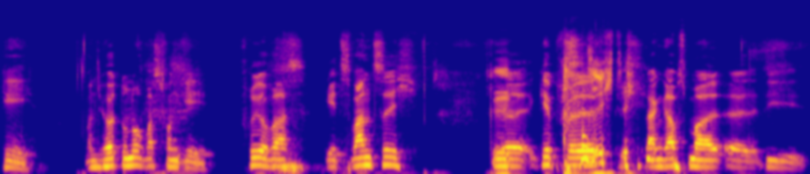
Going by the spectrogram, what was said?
G. Man hört nur noch was von G. Früher war es G20, äh, Gipfel. Richtig. Dann gab's mal äh, die,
